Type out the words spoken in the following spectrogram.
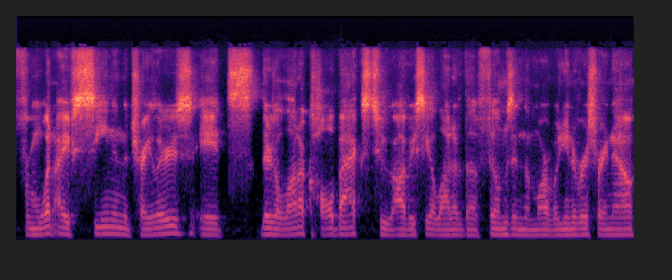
from what I've seen in the trailers, it's there's a lot of callbacks to obviously a lot of the films in the Marvel universe right now.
